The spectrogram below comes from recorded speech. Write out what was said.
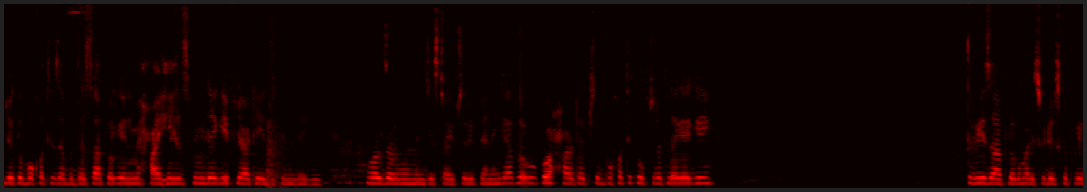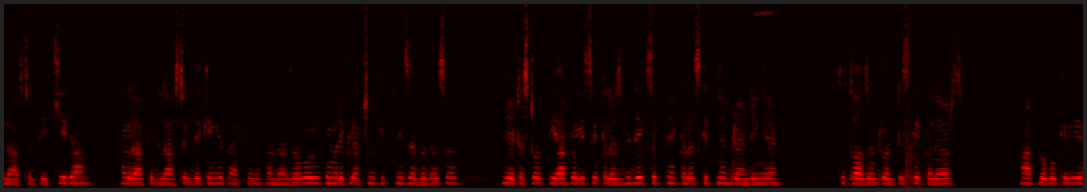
जो कि बहुत ही ज़बरदस्त। आप लोग इनमें हाई हील्स भी मिलेगी फ्लैट हील्स भी मिलेगी। गर्ल्स और वुमेन जिस टाइप से भी पहनेंगे, आप लोगों को हर टाइप से बहुत ही खूबसूरत लगेगी। तो वीज़ आप लोग हमारी वीडियोज़ को पूरी लास्ट तक देखिएगा। अगर आप लोग लास्ट तक देखेंगे तो आप लोगों को अंदाज़ा होगा कि हमारी कलेक्शन कितनी ज़बरदस्त और लेटेस्ट होती है। आप लोग इसके कलर्स भी देख सकते हैं कलर्स कितने ब्रांडिंग है। टू थाउज़ेंड ट्वेंटी के कलर्स आप लोगों के लिए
